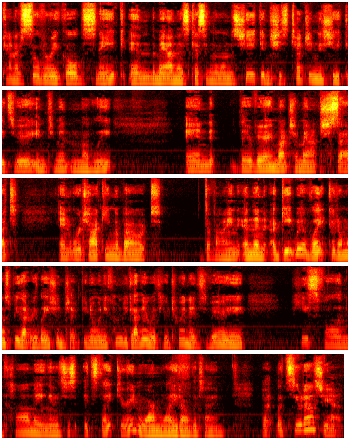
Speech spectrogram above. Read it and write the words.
kind of silvery gold snake, and the man is kissing the woman's cheek, and she's touching the cheek. It's very intimate and lovely, and they're very much a match set. And we're talking about divine, and then a gateway of light could almost be that relationship. You know, when you come together with your twin, it's very peaceful and calming, and it's just it's like you're in warm light all the time. But let's see what else you have.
